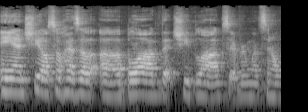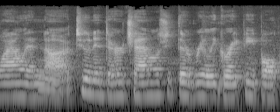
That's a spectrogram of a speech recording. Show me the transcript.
And she also has a, a, blog that she blogs every once in a while and uh, tune into her channel. She, they're really great people.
